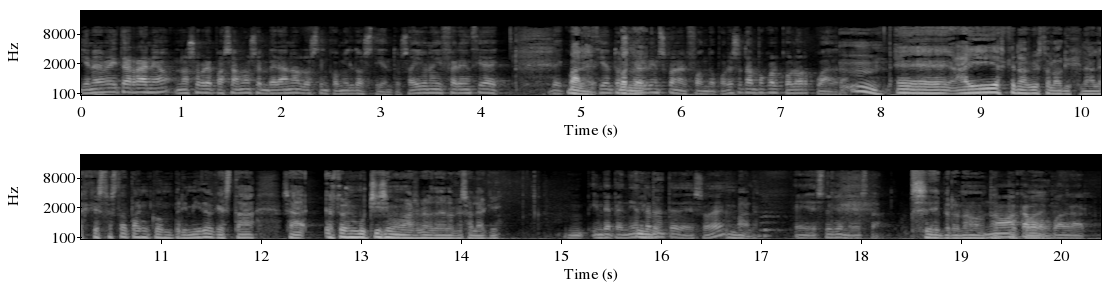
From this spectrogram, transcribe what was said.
Y en el Mediterráneo no sobrepasamos en verano los 5200. Hay una diferencia de, de Vale, 400 bueno. kelvins con el fondo. Por eso tampoco el color cuadra. Mm, eh, ahí es que no has visto la original, es que esto está tan comprimido que está, o sea, esto es muchísimo más verde de lo que sale aquí. Independientemente de eso, ¿eh? Vale. Eh, estoy viendo esta. Sí, pero no, No tampoco- acaba de cuadrar.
